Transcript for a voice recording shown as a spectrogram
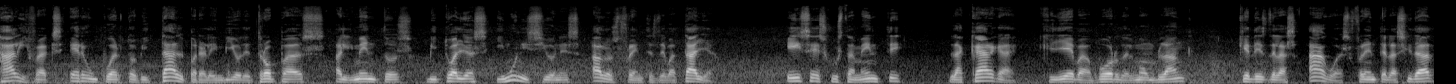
Halifax era un puerto vital para el envío de tropas, alimentos, vituallas y municiones a los frentes de batalla. Esa es justamente la carga que lleva a bordo el Mont Blanc, que desde las aguas frente a la ciudad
